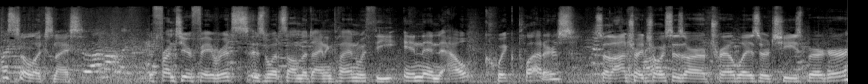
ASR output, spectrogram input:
but still looks nice. The Frontier favorites is what's on the dining plan with the in and out quick platters. So the entree choices are a Trailblazer cheeseburger.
